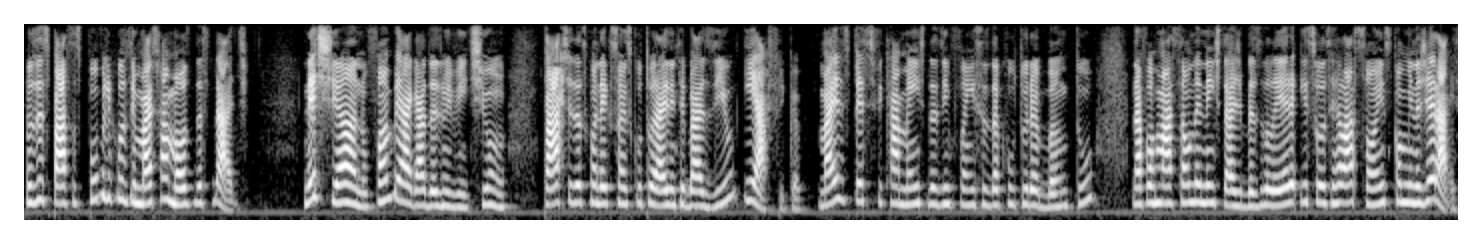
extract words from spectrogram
nos espaços públicos e mais famosos da cidade. Neste ano, o FAM BH 2021 parte das conexões culturais entre Brasil e África, mais especificamente das influências da cultura bantu na formação da identidade brasileira e suas relações com Minas Gerais.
